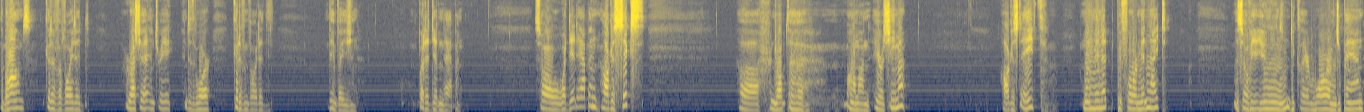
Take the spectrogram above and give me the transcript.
the bombs, could have avoided Russia entry into the war, could have avoided the invasion. But it didn't happen. So what did happen? August 6th, uh, dropped the bomb on Hiroshima. August 8th, one minute before midnight, the Soviet Union declared war on Japan,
